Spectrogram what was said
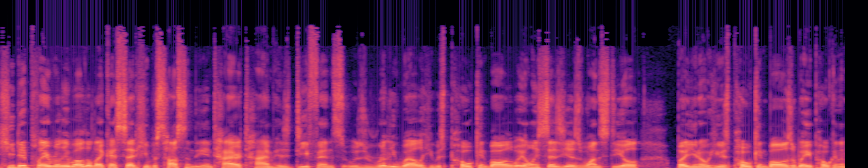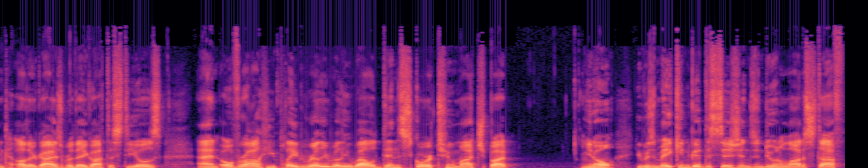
he did play really well, though. Like I said, he was hustling the entire time. His defense was really well. He was poking balls away. He only says he has one steal, but you know he was poking balls away, poking them to other guys where they got the steals. And overall, he played really, really well. Didn't score too much, but you know he was making good decisions and doing a lot of stuff.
